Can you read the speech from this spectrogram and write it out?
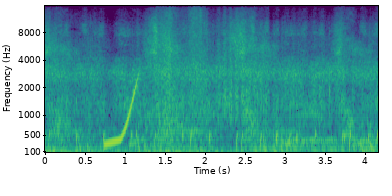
Thank you.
